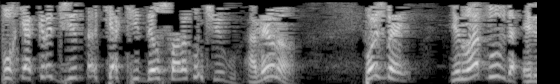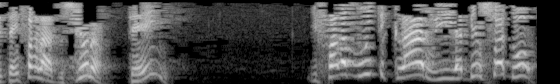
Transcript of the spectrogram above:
porque acredita que aqui Deus fala contigo. Amém ou não? Pois bem, e não há dúvida, ele tem falado, sim ou não? Tem. E fala muito claro e abençoador.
